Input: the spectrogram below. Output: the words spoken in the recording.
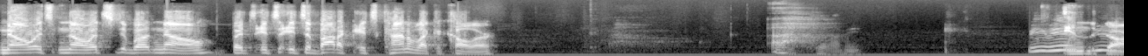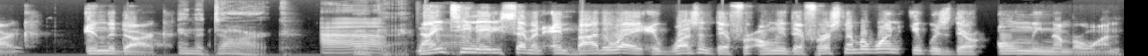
No, it's no, it's but no, but it's it's about a it's kind of like a color in the dark. In the dark. in the dark. Ah, Okay. 1987. And by the way, it wasn't their for only their first number one. It was their only number one.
